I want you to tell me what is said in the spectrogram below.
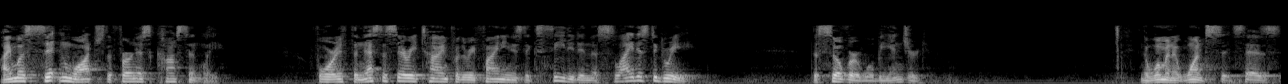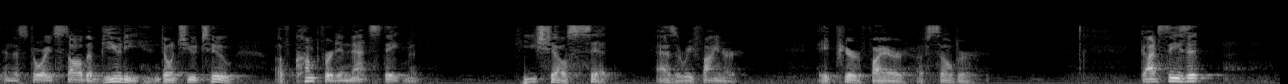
I must sit and watch the furnace constantly. For if the necessary time for the refining is exceeded in the slightest degree, the silver will be injured And the woman at once, it says in the story, saw the beauty, and don't you too, of comfort in that statement. He shall sit as a refiner, a purifier of silver. God sees it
